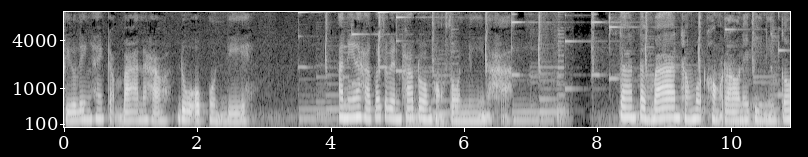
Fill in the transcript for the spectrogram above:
feeling ให้กับบ้านนะคะ ดูอบอุ่นดี อันนี้นะคะก็จะเป็นภาพรวมของโซนนี้นะคะ การแต่งบ้านทั้งหมดของเราในปีนี้ก็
